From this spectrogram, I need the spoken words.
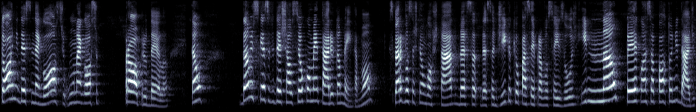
torne desse negócio um negócio próprio dela. Então, não esqueça de deixar o seu comentário também, tá bom? Espero que vocês tenham gostado dessa, dessa dica que eu passei para vocês hoje e não percam essa oportunidade.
